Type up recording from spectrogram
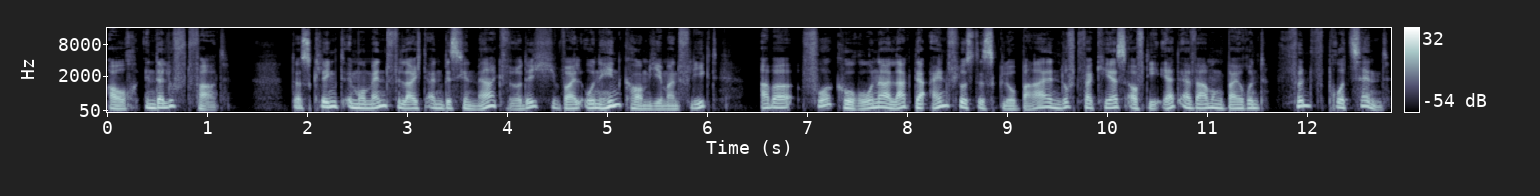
auch in der Luftfahrt. Das klingt im Moment vielleicht ein bisschen merkwürdig, weil ohnehin kaum jemand fliegt, aber vor Corona lag der Einfluss des globalen Luftverkehrs auf die Erderwärmung bei rund 5 Prozent.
